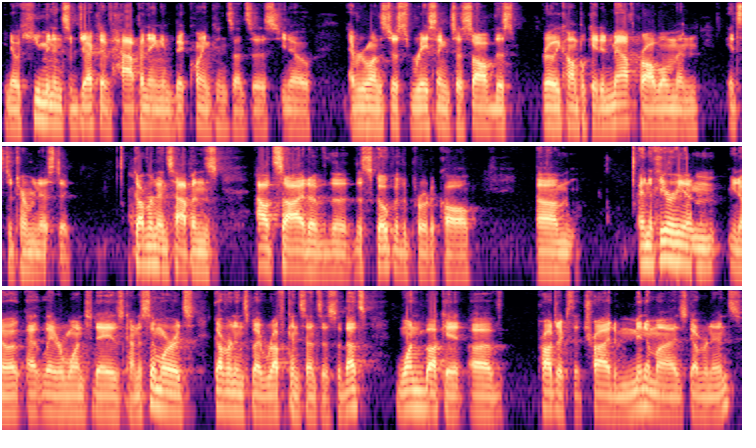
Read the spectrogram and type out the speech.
you know, human and subjective happening in Bitcoin consensus. You know, everyone's just racing to solve this really complicated math problem and it's deterministic. Governance happens outside of the the scope of the protocol. Um, and Ethereum, you know, at layer one today is kind of similar. It's governance by rough consensus. So that's one bucket of projects that try to minimize governance.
